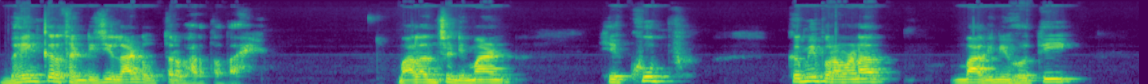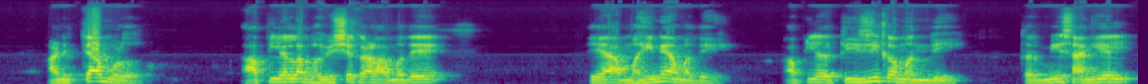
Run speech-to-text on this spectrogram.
भयंकर थंडीची लाट उत्तर भारतात आहे. मालांचं डिमांड हे खूप कमी प्रमाणात मागणी होती. आणि त्यामुळं आपल्याला भविष्य काळामध्ये या महिन्यामध्ये आपल्याला तिजी का मंदी? तर मी सांगेल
